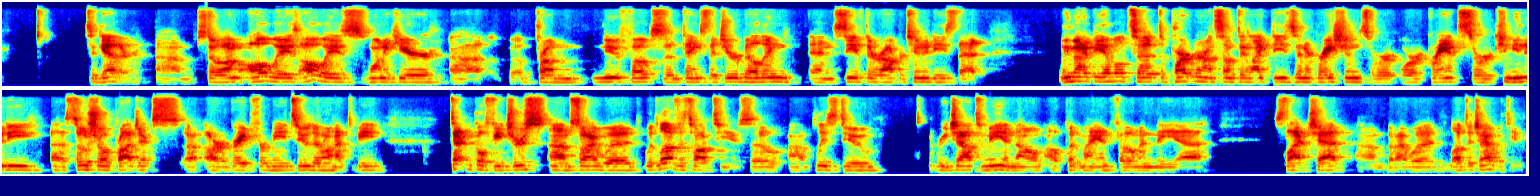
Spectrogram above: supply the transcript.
together. Um, so I'm always, always want to hear uh, from new folks and things that you're building and see if there are opportunities that we might be able to, to partner on something like these integrations or, or grants or community uh, social projects uh, are great for me too. They don't have to be technical features. Um, so I would, would love to talk to you. So uh, please do reach out to me and I'll, I'll put my info in the uh, Slack chat. Um, but I would love to chat with you.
